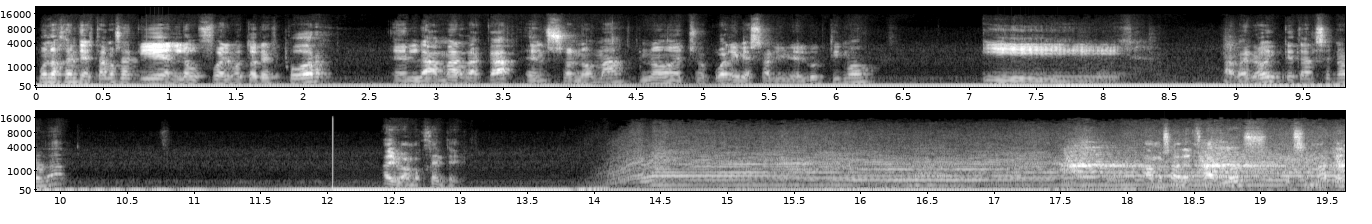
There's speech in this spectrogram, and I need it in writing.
Bueno, gente, estamos aquí en Low Fuel Motorsport, en la Marda Cup, en Sonoma. No he hecho cual y voy a salir el último. Y... A ver hoy, ¿qué tal se nos da? Ahí vamos, gente. Vamos a dejarlos, que se maten.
